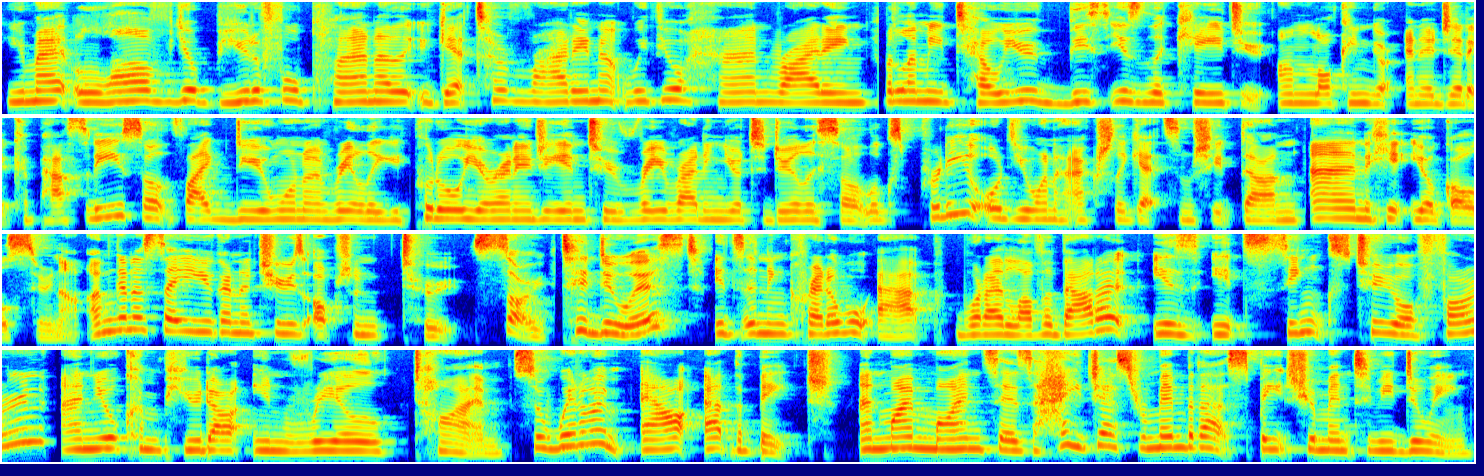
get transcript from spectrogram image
you might love your beautiful planner that you get to write in it with your handwriting. But let me tell you, this is the key to unlocking your energetic capacity. So it's like, do you want to really put all your energy into rewriting your to do list so it looks pretty, or do you want to actually get some shit done and hit your goals sooner? I'm going to say you're going to choose option two. So, Todoist, it's an incredible app. What I love about it is it syncs to your phone and your computer in real time. So when I'm out at the beach and my mind says, hey, Jess, remember that speech you're meant to be doing?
